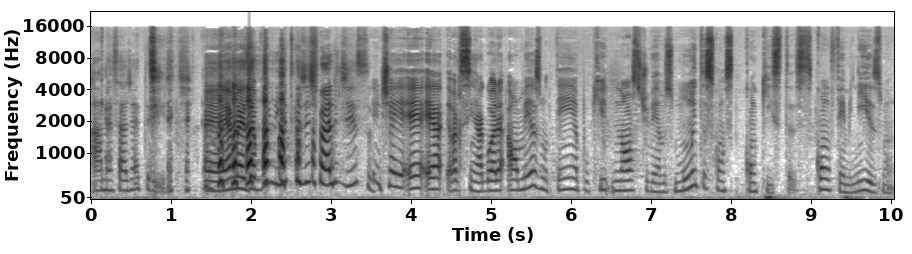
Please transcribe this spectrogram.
a mensagem é triste. é, mas é bonito que a gente fale disso. Gente, é, é, é, assim, agora, ao mesmo tempo que nós tivemos muitas conquistas com o feminismo,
